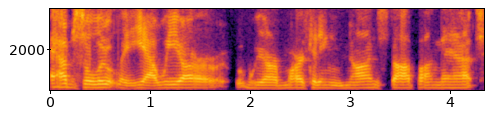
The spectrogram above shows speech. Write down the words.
Absolutely, yeah. We are we are marketing nonstop on that,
